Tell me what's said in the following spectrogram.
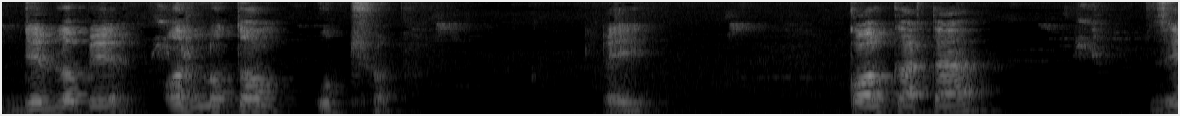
ডেভেলপের অন্যতম উৎসব। এই কলকাতা যে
